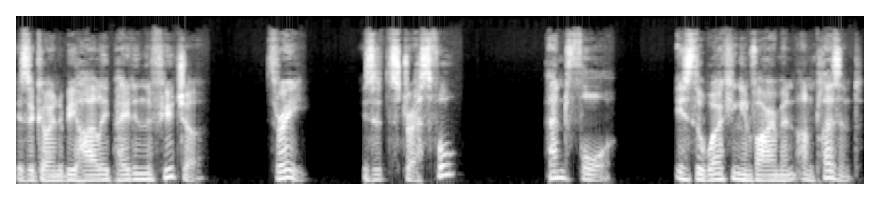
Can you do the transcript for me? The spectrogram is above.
Is it going to be highly paid in the future? 3. Is it stressful? And 4. Is the working environment unpleasant?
